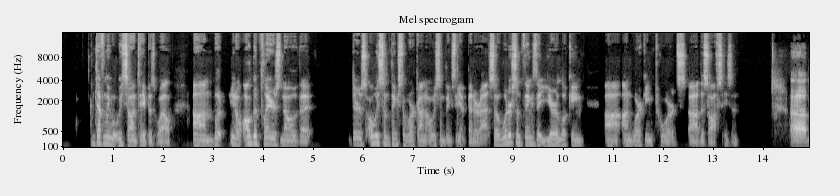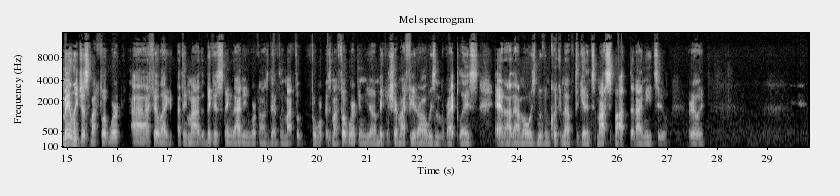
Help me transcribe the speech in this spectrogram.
definitely what we saw on tape as well. Um, but you know, all good players know that there's always some things to work on, always some things to get better at. So, what are some things that you're looking uh, on working towards uh, this off season? Uh, mainly just my footwork. Uh, I feel like I think my the biggest thing that I need to work on is definitely my foot, footwork, is my footwork and you know making sure my feet are always in the right place and uh, that I'm always moving quick enough to get into my spot that I need to. Really.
